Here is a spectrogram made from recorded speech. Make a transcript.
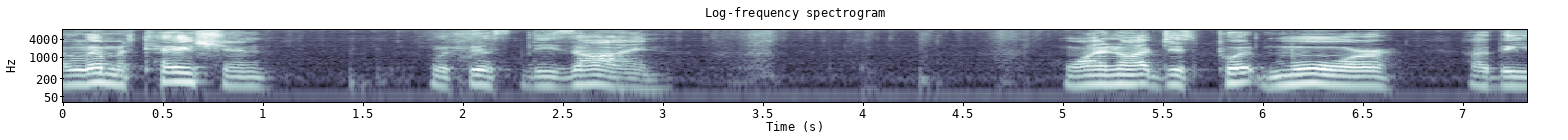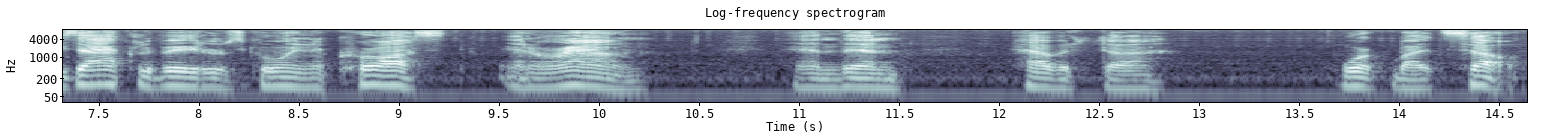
a limitation with this design why not just put more of these activators going across and around and then have it uh, work by itself.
